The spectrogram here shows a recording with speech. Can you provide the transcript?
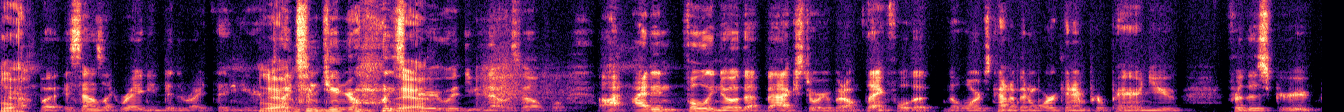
Yeah. But it sounds like Reagan did the right thing here. Yeah. Played some Junior Holy Yeah. Spirit with you, and that was helpful. I, I didn't fully know that backstory, but I'm thankful that the Lord's kind of been working and preparing you for this group.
